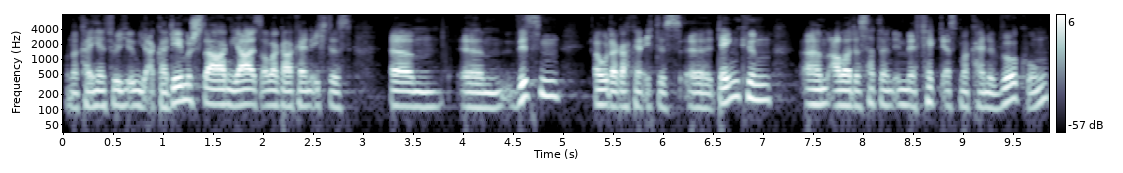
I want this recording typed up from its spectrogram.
Und dann kann ich natürlich irgendwie akademisch sagen, ja, ist aber gar kein echtes ähm, ähm, Wissen oder gar kein echtes äh, Denken, ähm, aber das hat dann im Effekt erstmal keine Wirkung.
